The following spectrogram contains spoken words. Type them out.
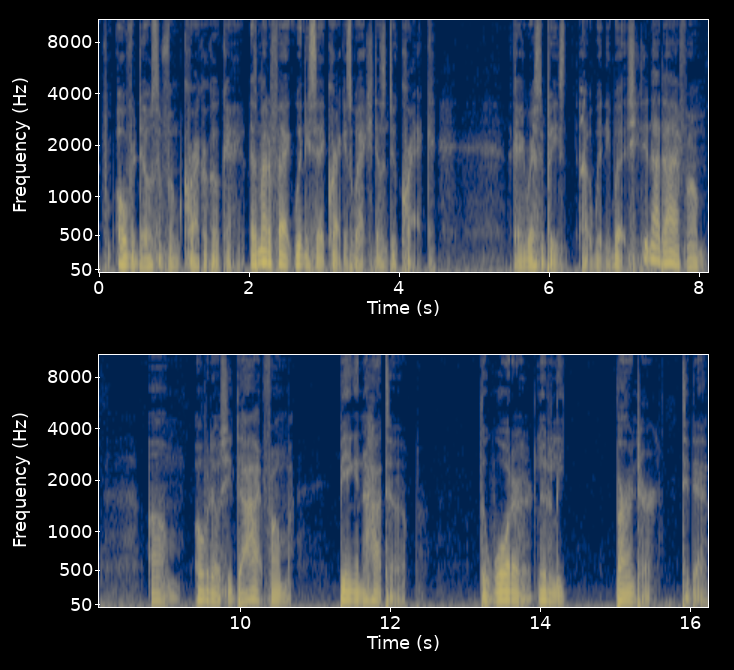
from overdosing from crack or cocaine. As a matter of fact, Whitney said crack is whack. She doesn't do crack. Okay, rest in peace, uh, Whitney. But she did not die from um, overdose. She died from being in the hot tub. The water literally burned her to death.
